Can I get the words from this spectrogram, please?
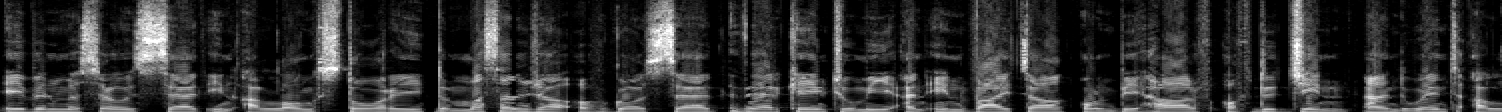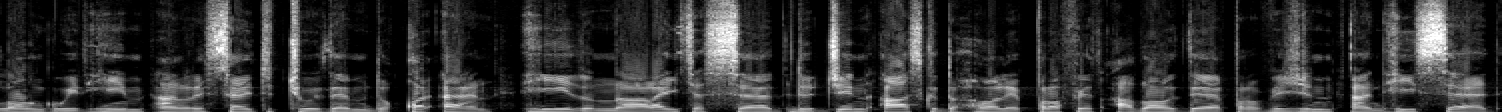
Ibn Mas'ud said in a long story, the messenger of God said, There came to me an inviter on behalf of the jinn and went along with him and recited to them the Quran. He, the narrator, said, The jinn asked the Holy Prophet about their provision and he said,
